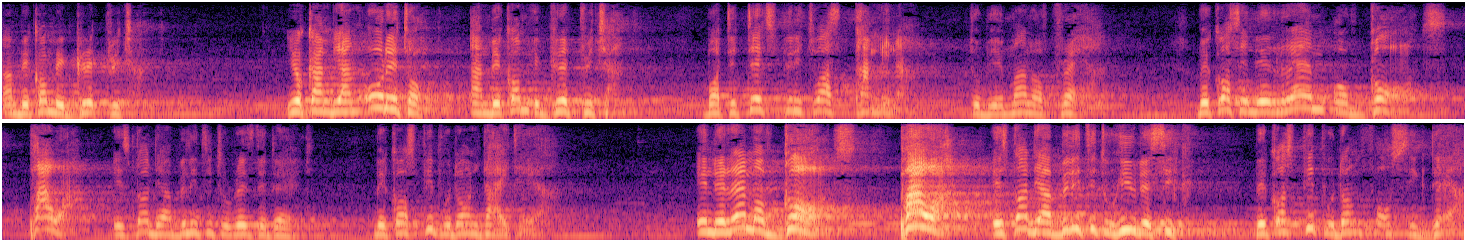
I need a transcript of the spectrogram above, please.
and become a great preacher. You can be an orator and become a great preacher. But it takes spiritual stamina to be a man of prayer. Because in the realm of God's power is not the ability to raise the dead. Because people don't die there. In the realm of God's power is not the ability to heal the sick. Because people don't fall sick there.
